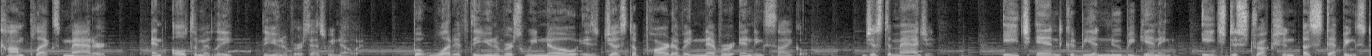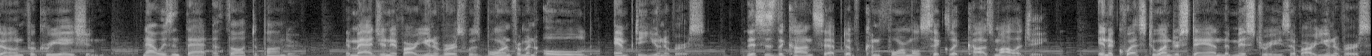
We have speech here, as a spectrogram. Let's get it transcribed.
complex matter, and ultimately, the universe as we know it. But what if the universe we know is just a part of a never-ending cycle? Just imagine. Each end could be a new beginning, each destruction a stepping stone for creation. Now isn't that a thought to ponder? Imagine if our universe was born from an old, empty universe. This is the concept of conformal cyclic cosmology. In a quest to understand the mysteries of our universe,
